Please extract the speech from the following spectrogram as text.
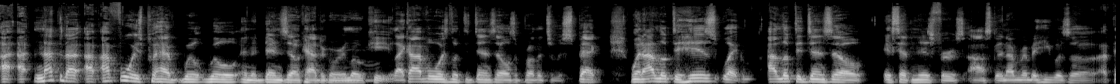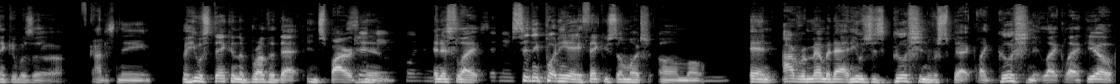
I, I not that I, I- I've always put have Will Will in a Denzel category, low key. Mm-hmm. Like I've always looked at Denzel as a brother to respect. When I looked at his, like I looked at Denzel accepting his first Oscar, and I remember he was a, I think it was a, I forgot his name, but he was thanking the brother that inspired him, Poitier. and it's like Sidney, Poitier, thank you so much, um, Mo. Mhm. And I remember that, and he was just gushing respect, like gushing it, like like yo,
